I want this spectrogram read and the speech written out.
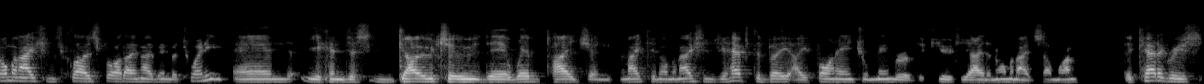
Nominations close Friday, November 20, and you can just go to their web page and make your nominations. You have to be a financial member of the QTA to nominate someone. The categories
